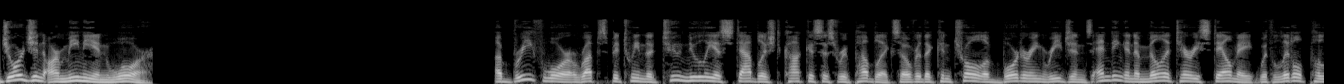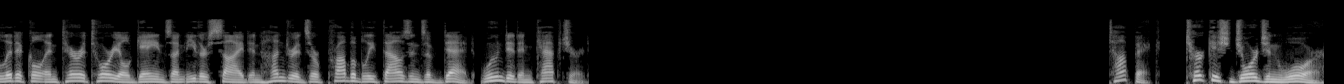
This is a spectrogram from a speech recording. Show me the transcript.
Georgian–Armenian War A brief war erupts between the two newly established Caucasus republics over the control of bordering regions ending in a military stalemate with little political and territorial gains on either side and hundreds or probably thousands of dead, wounded and captured. Turkish–Georgian War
